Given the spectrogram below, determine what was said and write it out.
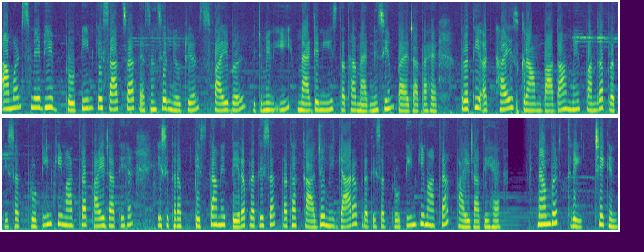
आमंड्स में भी प्रोटीन के साथ साथ essential nutrients, fibre, vitamin E manganese तथा मैग्नीशियम पाया जाता है। प्रति 28 ग्राम बादाम में 15 प्रतिशत प्रोटीन की मात्रा पाई जाती है। इसी तरह पिस्ता में 13 प्रतिशत तथा काजू में 11 प्रतिशत प्रोटीन की मात्रा पाई जाती है। नंबर थ्री चिकन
